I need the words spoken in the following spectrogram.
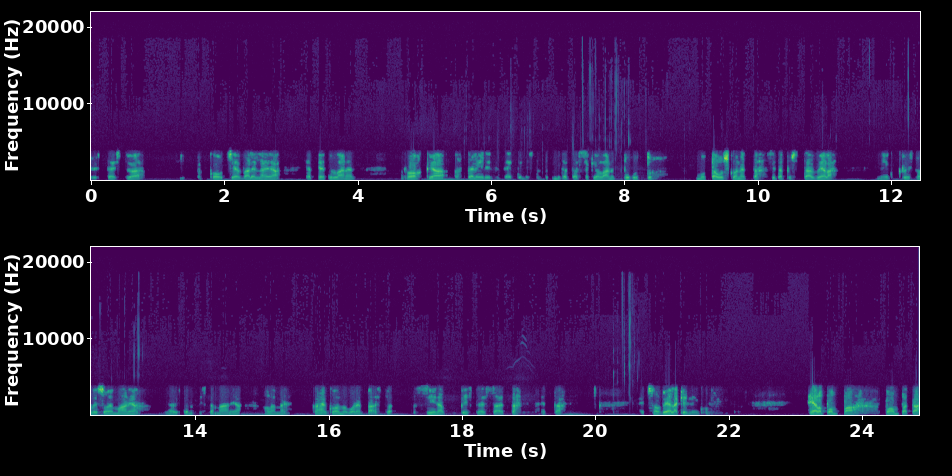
yhteistyö coachien välillä ja, ja tietynlainen rohkea peliidentiteetti, mitä tässäkin ollaan nyt puhuttu, mutta uskon, että sitä pystytään vielä niin kuin kristallisoimaan ja, ja yhtenäistämään ja olemme kahden kolmen vuoden päästä siinä pisteessä, että, että, että se on vieläkin niin kuin helpompaa pompata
